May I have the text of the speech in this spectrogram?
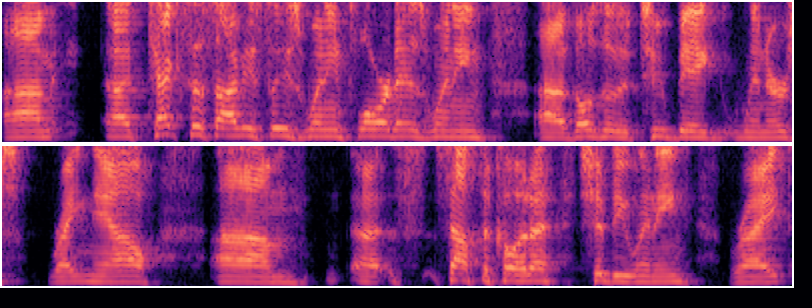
Um, uh, Texas obviously is winning. Florida is winning. Uh, those are the two big winners right now. Um, uh, South Dakota should be winning, right?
